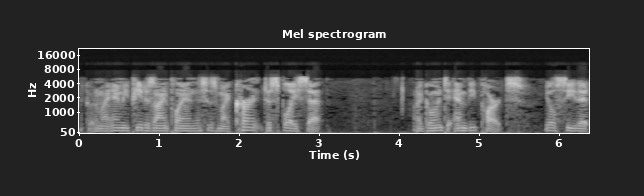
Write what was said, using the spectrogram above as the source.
I go to my MEP Design plan, this is my current display set. I go into MV Parts, you'll see that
